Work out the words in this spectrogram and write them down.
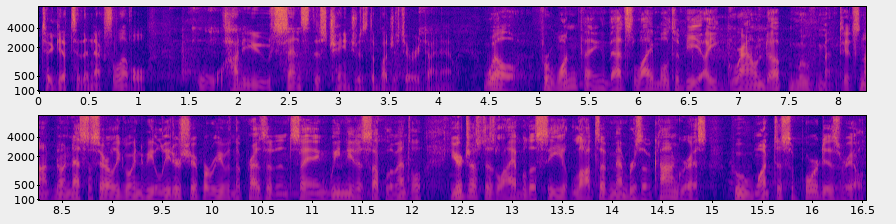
to get to the next level. How do you sense this changes the budgetary dynamic? Well, for one thing, that's liable to be a ground up movement. It's not necessarily going to be leadership or even the president saying we need a supplemental. You're just as liable to see lots of members of Congress who want to support Israel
